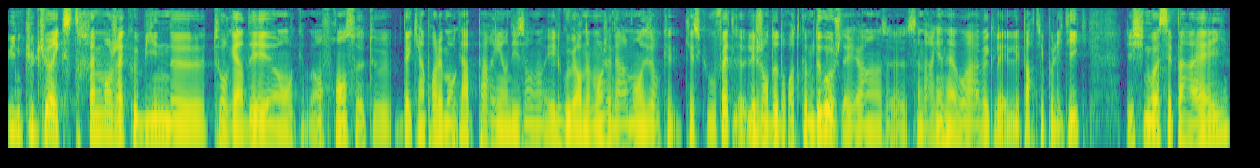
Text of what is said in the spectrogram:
Une culture extrêmement jacobine de tout regarder en, France. Dès qu'il y a un problème, on regarde Paris en disant et le gouvernement généralement en disant qu'est-ce que vous faites? Les gens de droite comme de gauche d'ailleurs, hein, ça n'a rien à voir avec les partis politiques. Les Chinois c'est pareil.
